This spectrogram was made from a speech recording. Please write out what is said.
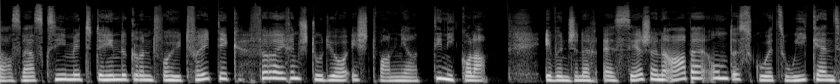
Das wär's mit den Hintergründen von heute Freitag. Für euch im Studio ist Vanja die Nicola. Ich wünsche euch einen sehr schönen Abend und ein gutes Weekend.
